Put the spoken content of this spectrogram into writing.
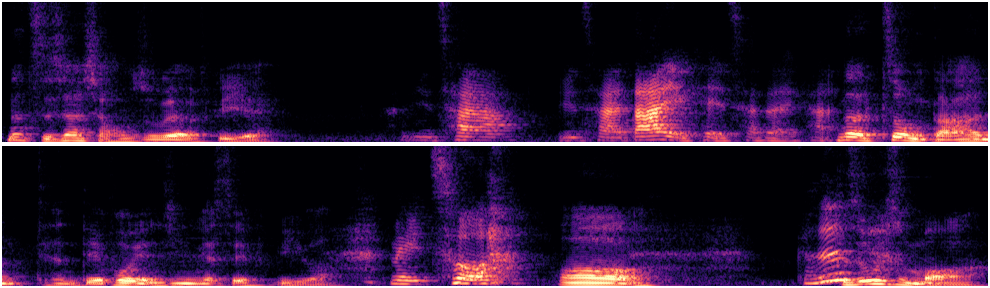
那只像小红书跟 FB 欸。你猜啊？你猜，大家也可以猜猜看。那这种答案很跌破眼镜，应该是 FB 吧？没错。哦。可是。可是为什么啊？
